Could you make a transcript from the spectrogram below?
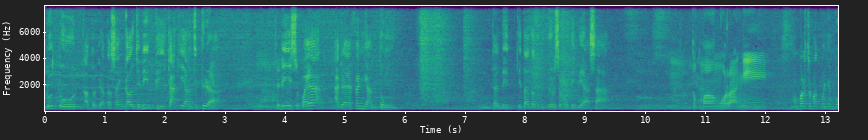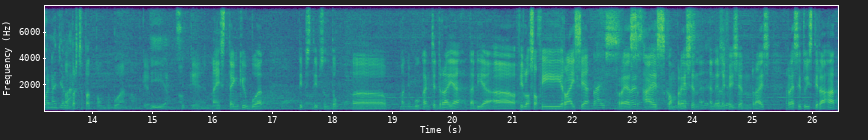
lutut atau di atas engkel jadi di kaki yang cedera. Jadi supaya ada efek gantung. Dan kita tetap tidur seperti biasa. Untuk mengurangi mempercepat penyembuhan aja lah. mempercepat penyembuhan oke. Okay. iya. Oke okay. nice. Thank you buat tips-tips untuk uh, menyembuhkan cedera ya. Tadi ya uh, filosofi rise ya. Rise. rest, ice, compression, and elevation. Rise rest itu istirahat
